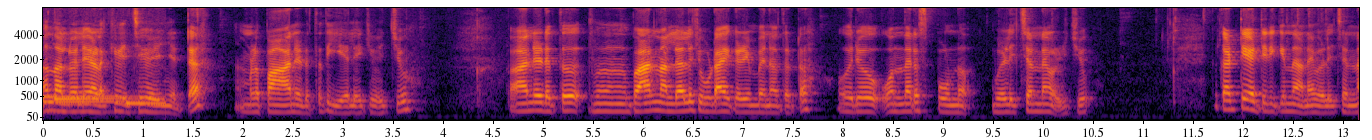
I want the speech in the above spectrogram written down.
അത് നല്ലപോലെ ഇളക്കി വെച്ച് കഴിഞ്ഞിട്ട് നമ്മൾ പാനെടുത്ത് തീയലേക്ക് വെച്ചു. പാനെടുത്ത് പാൻ നല്ലപോലെ ചൂടായി കഴിയുമ്പോൾ അതിനകത്തോട്ട് ഒരു ഒന്നര സ്പൂണ് വെളിച്ചെണ്ണ ഒഴിച്ചു. കട്ടിയായിട്ടിരിക്കുന്നതാണ് വെളിച്ചെണ്ണ.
